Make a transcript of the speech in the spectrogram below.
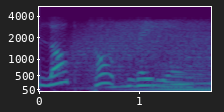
Blog Talk Radio.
